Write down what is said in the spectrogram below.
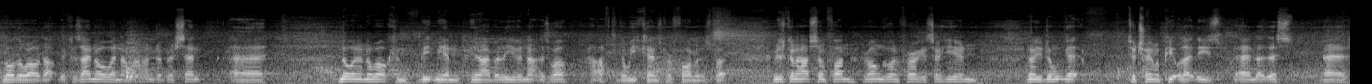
blow the world up because I know when I'm 100%, uh, no one in the world can beat me, and you know I believe in that as well after the weekend's performance. But I'm just going to have some fun. Rongo and Fergus are here, and you know you don't get to train with people like these and like this. Uh,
